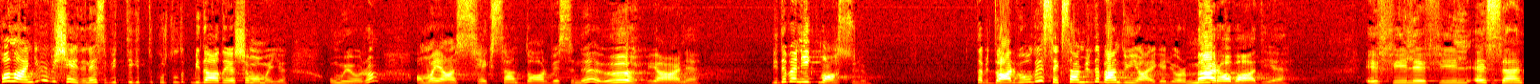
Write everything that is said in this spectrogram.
falan gibi bir şeydi. Neyse bitti gitti kurtulduk bir daha da yaşamamayı umuyorum. Ama yani 80 darbesi ne öh yani. Bir de ben ilk mahsulüm. Tabii darbe oluyor 81'de ben dünyaya geliyorum merhaba diye. Efil efil esen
